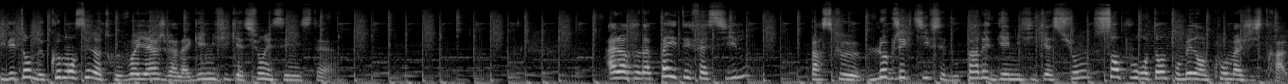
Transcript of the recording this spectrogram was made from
il est temps de commencer notre voyage vers la gamification et ses mystères. Alors ça n'a pas été facile, parce que l'objectif c'est de vous parler de gamification sans pour autant tomber dans le cours magistral.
